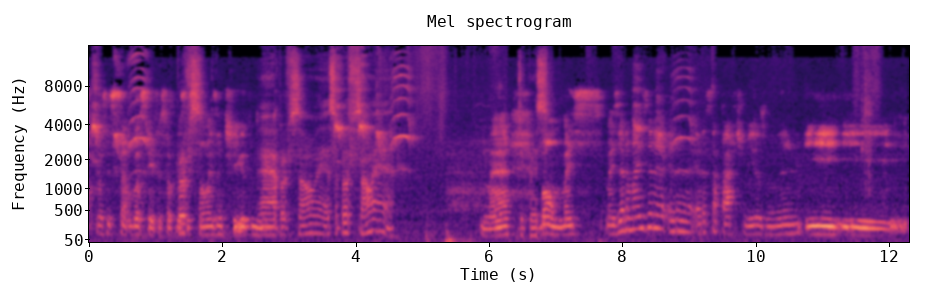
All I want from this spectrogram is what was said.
Profissão, gostei, foi sua profissão mais antiga do mundo. É, a profissão, essa profissão é né? Tipo Bom, mas, mas era mais era, era, era essa parte mesmo, né? E, e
